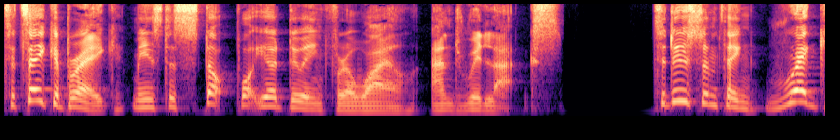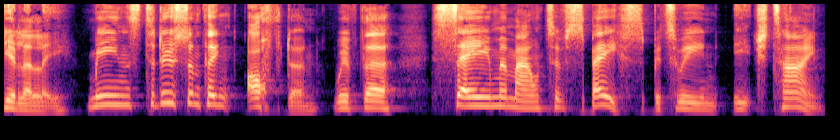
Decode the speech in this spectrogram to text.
To take a break means to stop what you're doing for a while and relax. To do something regularly means to do something often with the same amount of space between each time.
